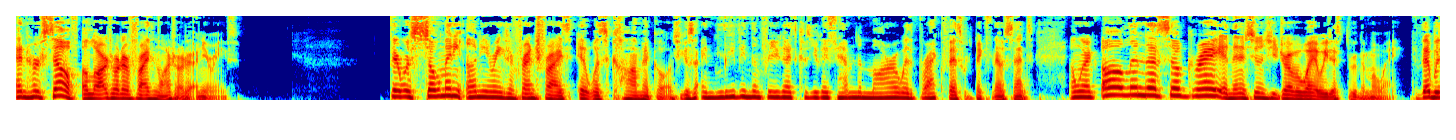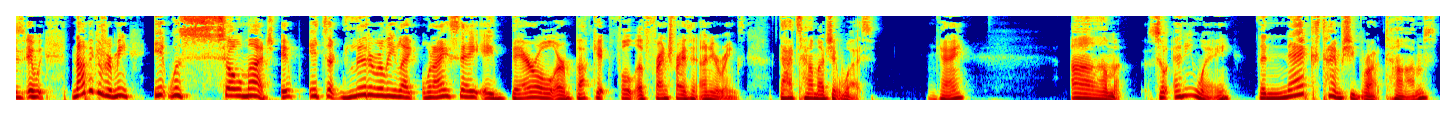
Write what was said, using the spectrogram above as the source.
and herself a large order of fries and large order of onion rings. There were so many onion rings and french fries, it was comical. And she goes, I'm leaving them for you guys because you guys have them tomorrow with breakfast, which makes no sense. And we're like, oh, Linda, that's so great. And then as soon as she drove away, we just threw them away. That was, it not because for me, it was so much. It, it's a, literally like when I say a barrel or bucket full of french fries and onion rings, that's how much it was. Okay. Um, so anyway, the next time she brought Tom's,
